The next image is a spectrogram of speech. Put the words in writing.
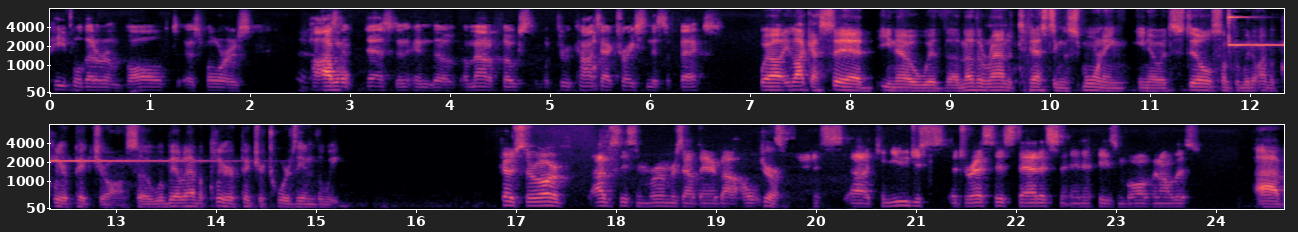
people that are involved as far as positive tests and, and the amount of folks through contact tracing this affects? Well, like I said, you know, with another round of testing this morning, you know, it's still something we don't have a clear picture on. So we'll be able to have a clearer picture towards the end of the week. Coach, there are obviously some rumors out there about Holt's sure. status. Uh, can you just address his status and if he's involved in all this? Uh,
